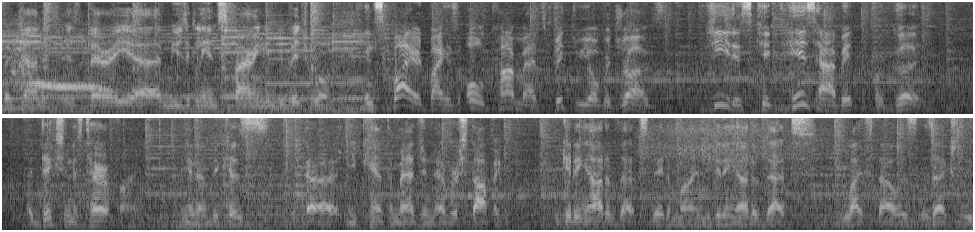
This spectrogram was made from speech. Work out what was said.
but John is, is very uh, musically inspiring individual. Inspired by his old comrade's victory over drugs, Kiedis kicked his habit for good. Addiction is terrifying, you know, because uh, you can't imagine ever stopping. Getting out of that state of mind, getting out of that lifestyle is, is actually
